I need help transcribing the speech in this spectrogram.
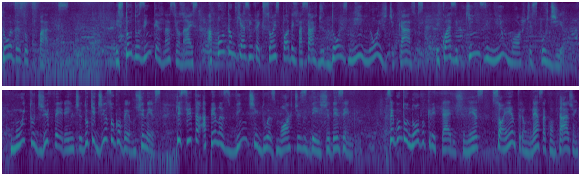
todas ocupadas. Estudos internacionais apontam que as infecções podem passar de 2 milhões de casos e quase 15 mil mortes por dia. Muito diferente do que diz o governo chinês, que cita apenas 22 mortes desde dezembro. Segundo o novo critério chinês, só entram nessa contagem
